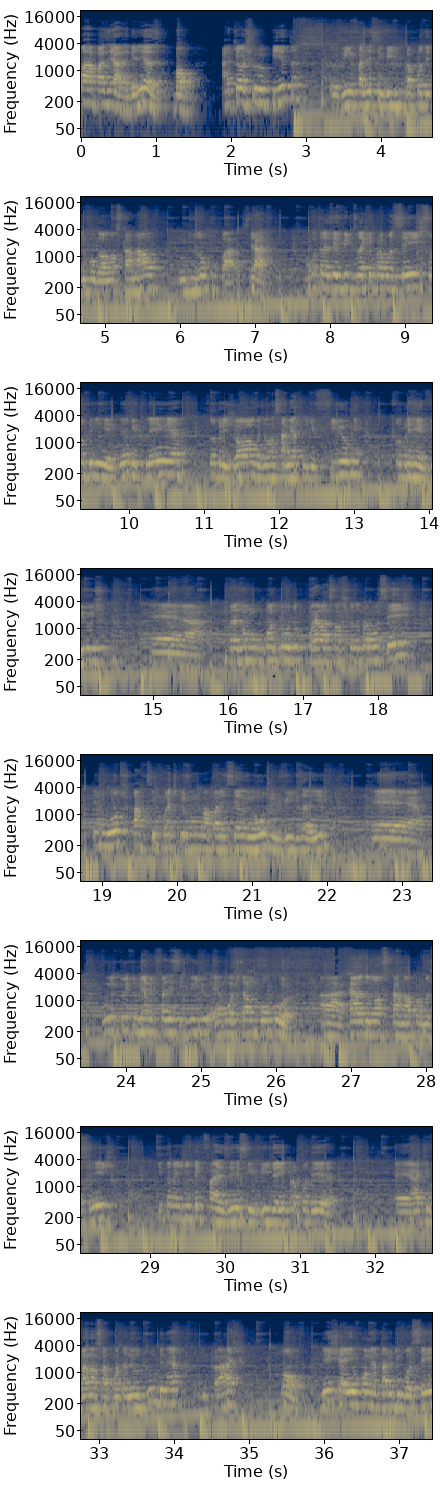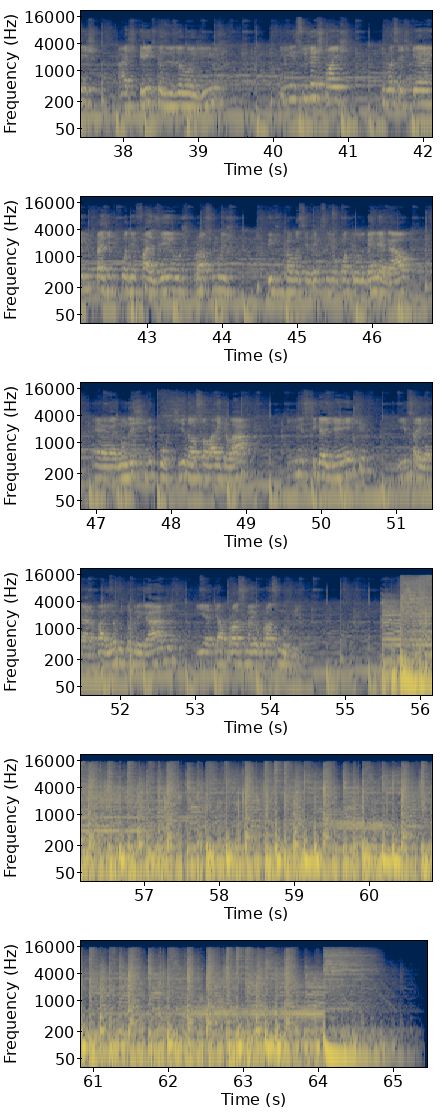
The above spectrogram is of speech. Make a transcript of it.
Fala rapaziada, beleza? Bom, aqui é o Churupita, eu vim fazer esse vídeo para poder divulgar o nosso canal, o Desocupado, certo? Vou trazer vídeos aqui para vocês sobre gameplay, sobre jogos, lançamento de filme, sobre reviews, é, trazer um conteúdo com relação às coisas para vocês. Temos outros participantes que vão aparecer em outros vídeos aí. É, o intuito mesmo de fazer esse vídeo é mostrar um pouco a cara do nosso canal para vocês e também a gente tem que fazer esse vídeo aí para poder é, ativar nossa conta no YouTube, né? De praxe. Bom, deixa aí o comentário de vocês, as críticas, os elogios e sugestões que vocês queiram para a gente poder fazer os próximos vídeos para vocês aí, que seja um conteúdo bem legal. É, não deixe de curtir, dar o seu like lá e siga a gente. Isso aí, galera. Valeu, muito obrigado e até a próxima aí, o próximo vídeo.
